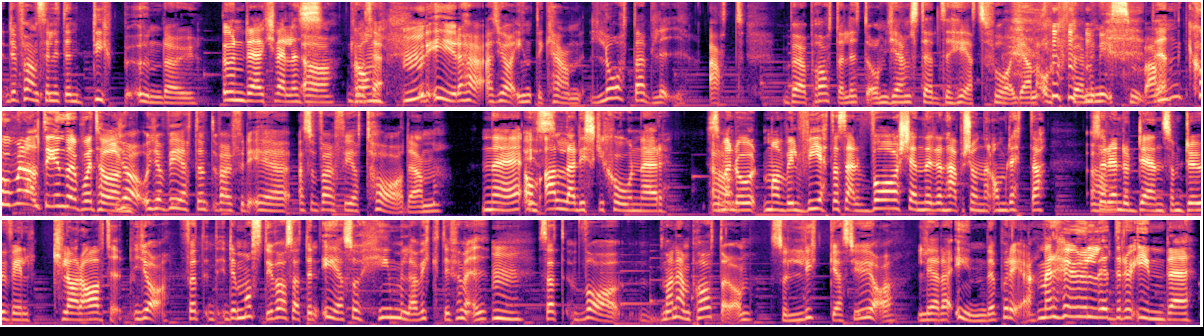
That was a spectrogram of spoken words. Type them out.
det fanns en liten dipp under Under kvällens Ja, gång. Mm. Och det är ju det här att jag inte kan låta bli att börja prata lite om jämställdhetsfrågan och feminism. Va? Den kommer alltid in där på ett hörn. Ja, och jag vet inte varför det är, alltså varför jag tar den. Nej, av alla diskussioner som Ja. ändå man vill veta så här, vad känner den här personen om detta? Så är det ändå den som du vill klara av typ. Ja, för att det måste ju vara så att den är så himla viktig för mig. Mm. Så att vad man än pratar om så lyckas ju jag leda in det på det. Men hur ledde du in det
